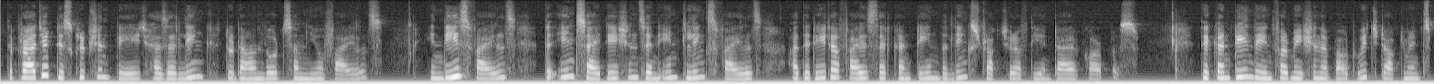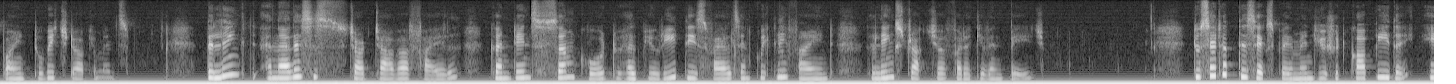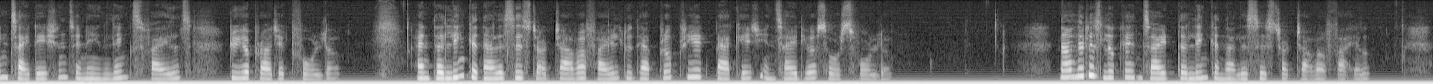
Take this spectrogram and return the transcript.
The project description page has a link to download some new files. In these files, the int citations and int links files are the data files that contain the link structure of the entire corpus. They contain the information about which documents point to which documents. The linked analysis.java file contains some code to help you read these files and quickly find the link structure for a given page. To set up this experiment, you should copy the in citations and in links files to your project folder and the link analysis.java file to the appropriate package inside your source folder. Now let us look inside the link analysis.java file.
